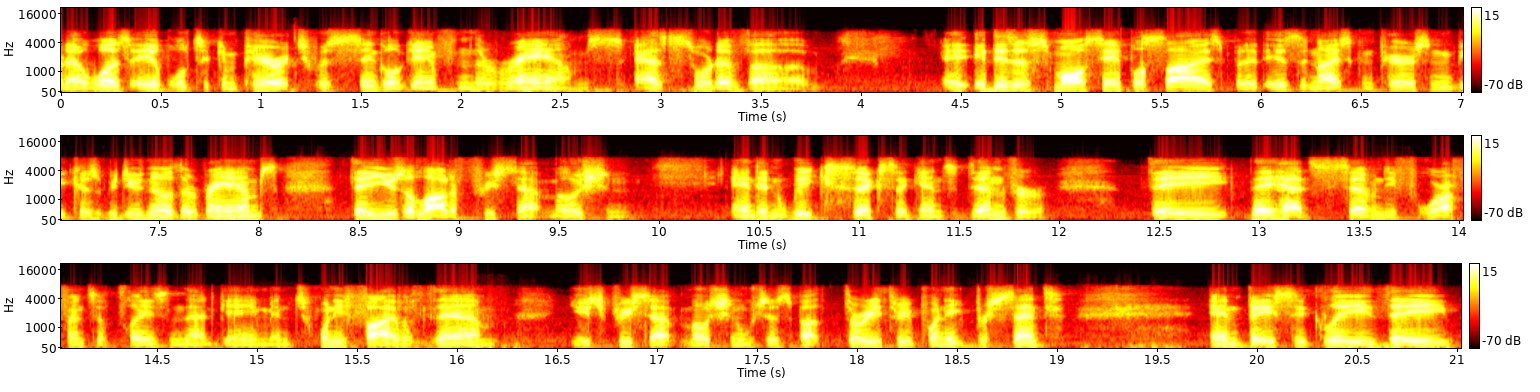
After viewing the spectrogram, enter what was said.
but I was able to compare it to a single game from the Rams as sort of a. It, it is a small sample size, but it is a nice comparison because we do know the Rams they use a lot of pre-snap motion, and in Week Six against Denver, they they had 74 offensive plays in that game, and 25 of them used pre-snap motion, which is about 33.8 percent. And basically, they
